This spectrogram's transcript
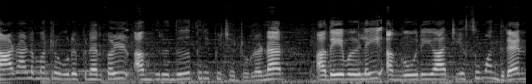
நாடாளுமன்ற உறுப்பினர்கள் அங்கிருந்து திரும்பிச் சென்றுள்ளனர். அதேவேளை அங்கு உரையாற்றிய சுமந்திரன்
